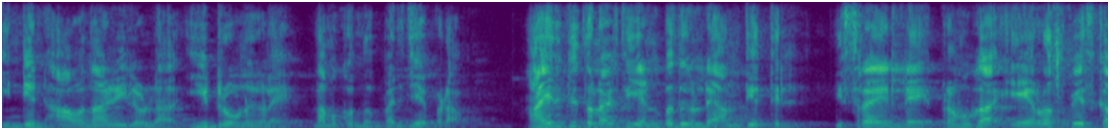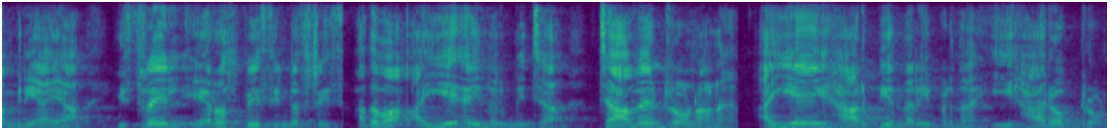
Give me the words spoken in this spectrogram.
ഇന്ത്യൻ ആവനാഴിയിലുള്ള ഈ ഡ്രോണുകളെ നമുക്കൊന്ന് പരിചയപ്പെടാം. ആയിരത്തി തൊള്ളായിരത്തി എൺപതുകളുടെ അന്ത്യത്തിൽ ഇസ്രായേലിലെ പ്രമുഖ എയറോസ്പേസ് കമ്പനിയായ ഇസ്രായേൽ എയറോസ്പേസ് ഇൻഡസ്ട്രീസ് അഥവാ ഐ എ ഐ നിർമ്മിച്ച ചാവേർ ഡ്രോൺ ആണ് ഐ എ ഐ ഹാർപ്പി എന്നറിയപ്പെടുന്ന ഈ ഹാരോബ് ഡ്രോൺ.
